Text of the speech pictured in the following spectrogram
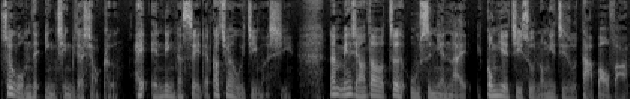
所以我们的引擎比较小颗。嘿，ending 个碎掉，告诉我维基马西。那没有想到这五十年来工业技术、农业技术大爆发，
